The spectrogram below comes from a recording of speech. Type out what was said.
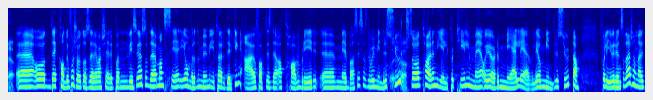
Ja. Uh, og det kan du for så vidt også reversere på en vis grad. Så det man ser i områder med mye taredyrking, er jo faktisk det at havet blir uh, mer basisk. Altså det blir mindre surt. Ja. Så taren hjelper til med å gjøre det mer levelig og mindre surt da for livet rundt. Så det er sånn der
